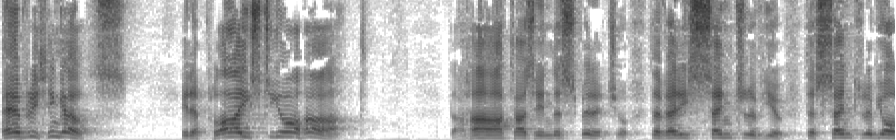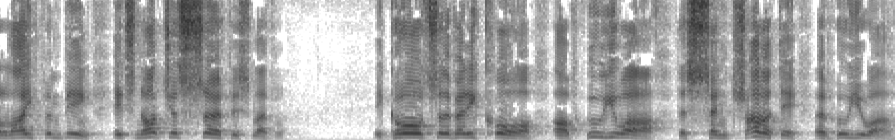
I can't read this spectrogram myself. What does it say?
everything else. It applies to your heart. The heart, as in the spiritual, the very center of you, the center of your life and being. It's not just surface level. It goes to the very core of who you are, the centrality of who you are.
